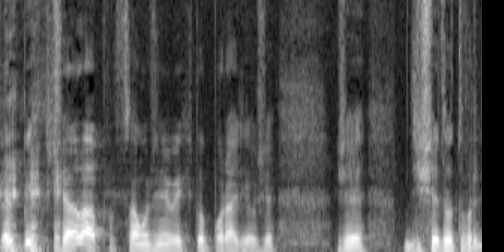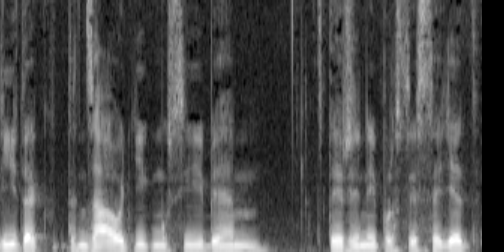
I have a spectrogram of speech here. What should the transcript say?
tak bych šel a samozřejmě bych to poradil, že, že když je to tvrdý, tak ten závodník musí během vteřiny prostě sedět,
